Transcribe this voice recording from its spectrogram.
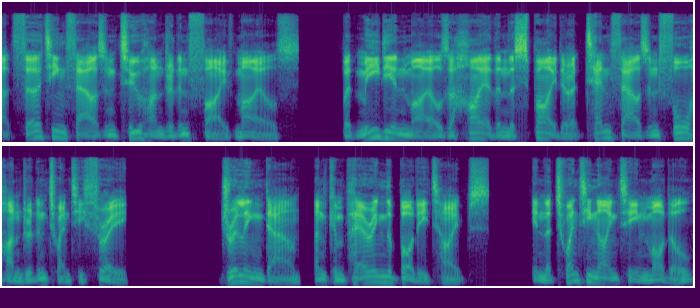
at 13,205 miles. But median miles are higher than the Spider at 10,423. Drilling down and comparing the body types. In the 2019 model,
